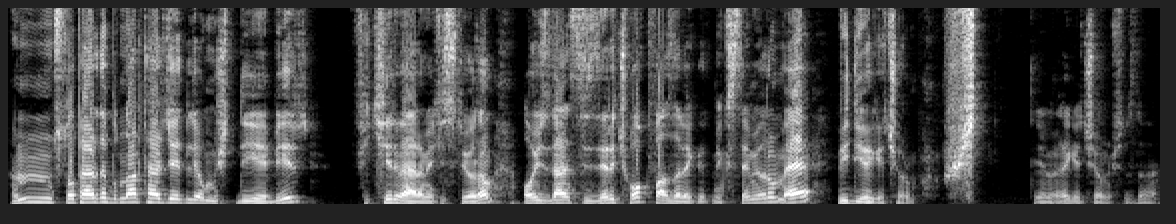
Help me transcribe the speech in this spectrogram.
Hmm, stoperde bunlar tercih ediliyormuş diye bir fikir vermek istiyorum. O yüzden sizleri çok fazla bekletmek istemiyorum ve videoya geçiyorum. diye böyle geçiyormuşuz değil mi?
